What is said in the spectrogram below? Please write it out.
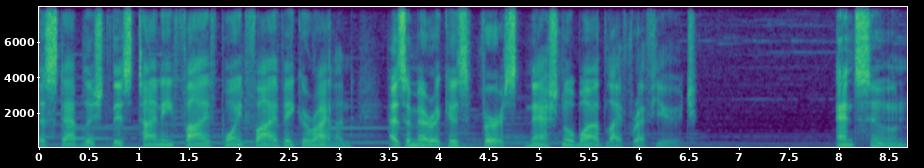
established this tiny 5.5 acre island as America's first national wildlife refuge. And soon,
